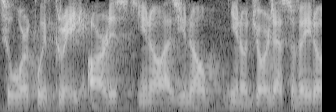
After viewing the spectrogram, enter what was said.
to work with great artists. You know as you know you know george acevedo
